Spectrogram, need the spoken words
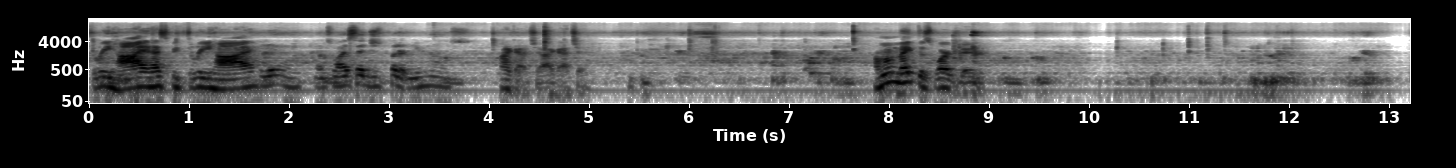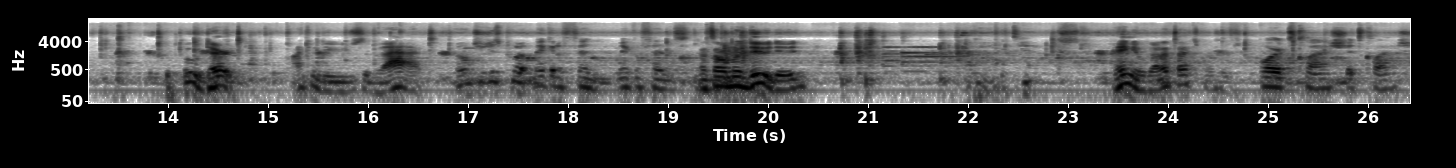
Three high? It has to be three high? Yeah, that's why I said just put it in your house. I got you. I got you. I'm gonna make this work, dude. Ooh, dirt. I can use that. Why don't you just put make it a fence? Make a fence. That's what I'm gonna do, dude. Daniel got a text message. Or it's Clash. It's Clash.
